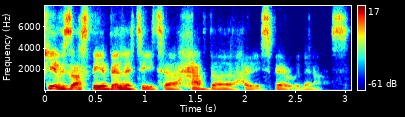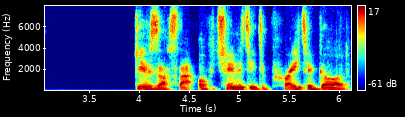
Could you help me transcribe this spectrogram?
gives us the ability to have the Holy Spirit within us. Gives us that opportunity to pray to God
